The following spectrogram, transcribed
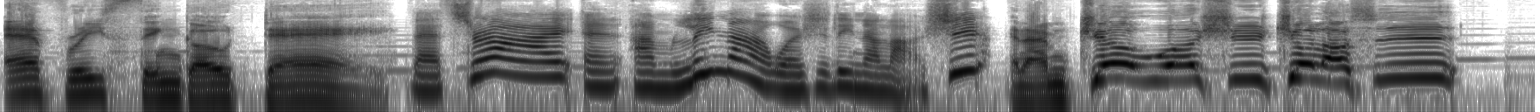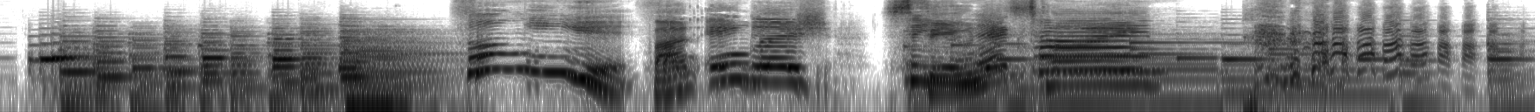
Every single day. That's right. And I'm Lina，我是 Lina 老师。And I'm Joe，我是 Joe 老师。疯英语，Fun English. See you next time.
